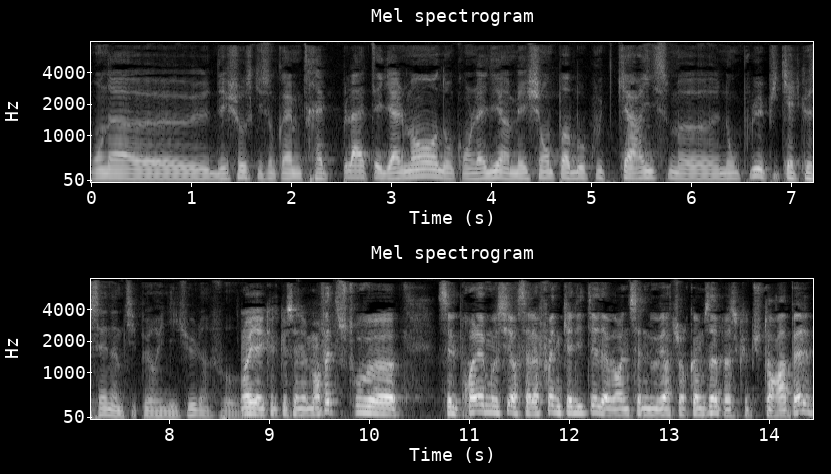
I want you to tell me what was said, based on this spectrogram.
On a euh, des choses qui sont quand même très plates également, donc on l'a dit, un méchant pas beaucoup de charisme euh, non plus, et puis quelques scènes un petit peu ridicules. Hein, faut... Ouais, il y a quelques scènes. Mais en fait, je trouve euh, c'est le problème aussi. c'est à la fois une qualité d'avoir une scène d'ouverture comme ça parce que tu t'en rappelles,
